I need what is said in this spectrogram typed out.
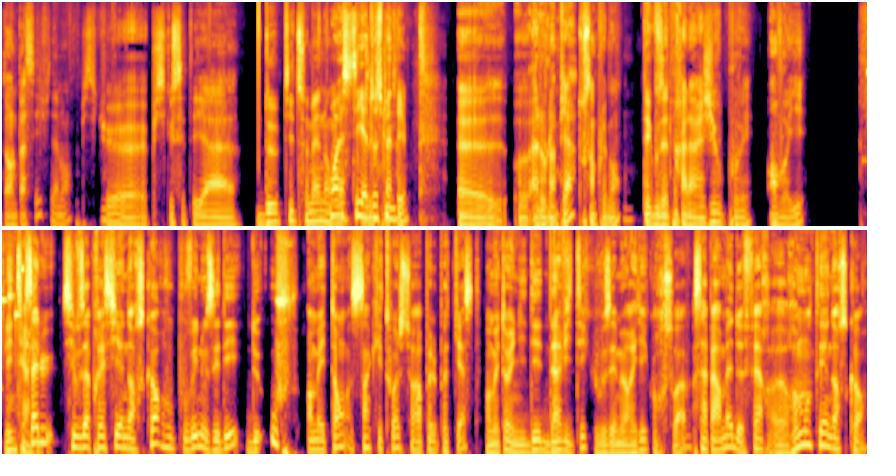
dans le passé finalement, puisque, euh, puisque c'était il y a deux petites semaines. en Ouais, c'était il y a deux semaines. expliquer, euh, à l'Olympia, tout simplement. Dès que vous êtes prêt à la régie, vous pouvez envoyer. Salut, si vous appréciez Underscore, vous pouvez nous aider de ouf en mettant 5 étoiles sur Apple Podcast, en mettant une idée d'invité que vous aimeriez qu'on reçoive. Ça permet de faire euh, remonter Underscore,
